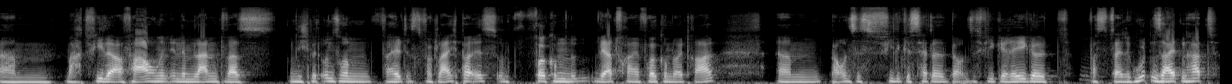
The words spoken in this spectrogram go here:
ähm, macht viele Erfahrungen in dem Land, was nicht mit unseren Verhältnissen vergleichbar ist und vollkommen wertfrei, vollkommen neutral. Ähm, bei uns ist viel gesettelt, bei uns ist viel geregelt, was seine guten Seiten hat,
